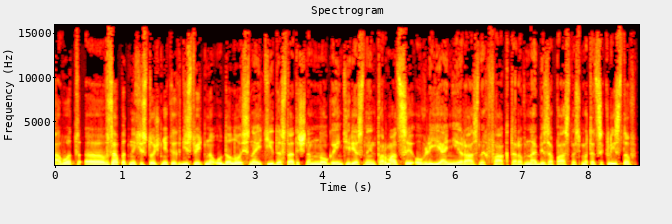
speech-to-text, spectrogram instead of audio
А вот э, в западных источниках действительно удалось найти достаточно много интересной информации о влиянии разных факторов на безопасность мотоциклистов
